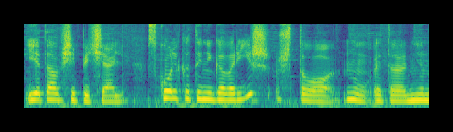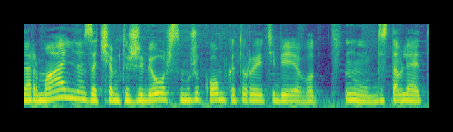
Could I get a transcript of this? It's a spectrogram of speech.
и это вообще печаль. Сколько ты не говоришь, что, ну, это ненормально, зачем ты живешь с мужиком, который тебе вот, ну, доставляет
